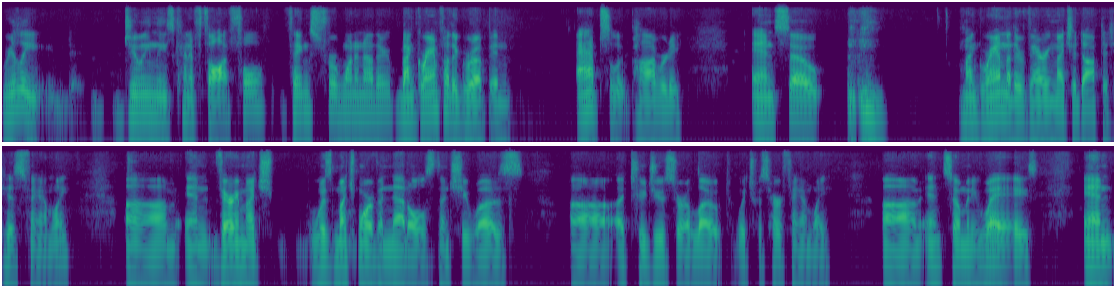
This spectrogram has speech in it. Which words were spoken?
really doing these kind of thoughtful things for one another. My grandfather grew up in absolute poverty. And so my grandmother very much adopted his family um, and very much was much more of a nettles than she was uh, a two juice or a lote which was her family um, in so many ways and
